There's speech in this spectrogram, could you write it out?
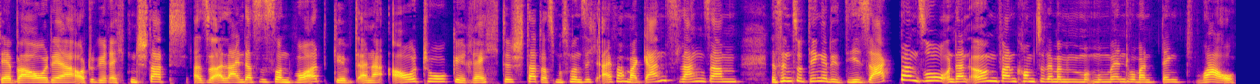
der Bau der autogerechten Stadt. Also allein, dass es so ein Wort gibt, eine autogerechte Stadt, das muss man sich einfach mal ganz langsam, das sind so Dinge, die, die sagt man so und dann irgendwann kommt so der Moment, wo man denkt, wow,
